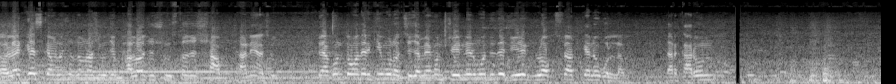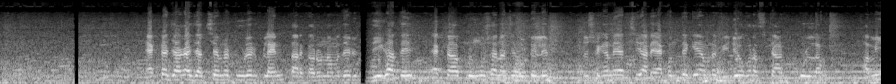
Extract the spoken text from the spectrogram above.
অলরাইট গেস কেমন আছো? তোমরা আশা ভালো আছো, সুস্থ আছো, সাবধানে আছো। তো এখন তোমাদের কি মনে হচ্ছে যে আমি এখন ট্রেনের মধ্যে দিয়ে ডিরেক্ট ব্লগ স্টার্ট কেন করলাম? তার কারণ একটা জায়গায় যাচ্ছি আমরা ট্যুরের প্ল্যান তার কারণ আমাদের দীঘাতে একটা প্রমোশন আছে হোটেলের তো সেখানে যাচ্ছি আর এখন থেকে আমরা ভিডিও করা স্টার্ট করলাম। আমি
